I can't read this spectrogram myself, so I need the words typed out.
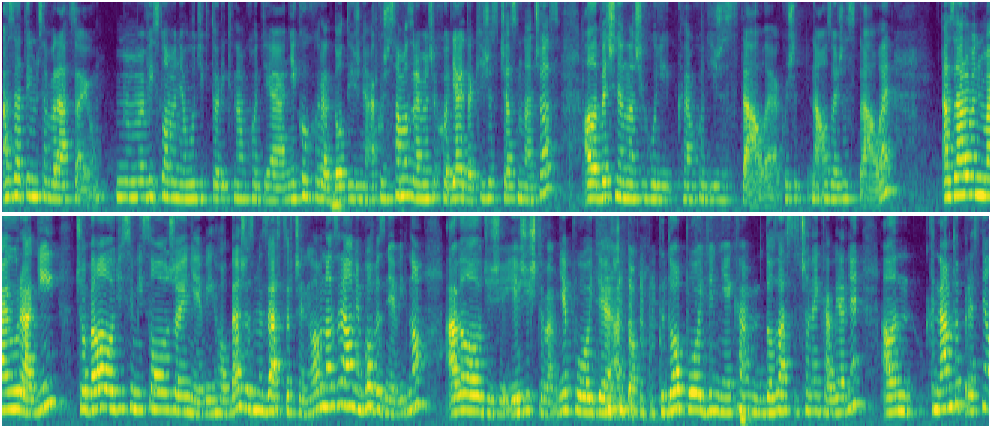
a za tým sa vracajú. My máme vyslovene ľudí, ktorí k nám chodia niekoľkokrát do týždňa. Akože samozrejme, že chodia aj takí, že z času na čas, ale väčšina našich ľudí k nám chodí, že stále. Akože naozaj, že stále a zároveň majú radi, čo veľa ľudí si myslelo, že je nevýhoda, že sme zastrčení, lebo nás reálne vôbec nevidno. A veľa ľudí, že Ježiš to vám nepôjde a to kto pôjde niekam do zastrčenej kaviarne, ale k nám to presne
